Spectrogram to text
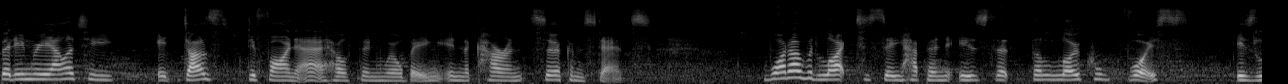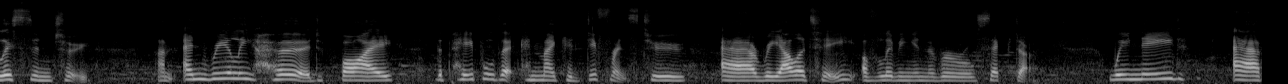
But in reality, it does define our health and well-being in the current circumstance. What I would like to see happen is that the local voice is listened to um, and really heard by the people that can make a difference to our reality of living in the rural sector. We need our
